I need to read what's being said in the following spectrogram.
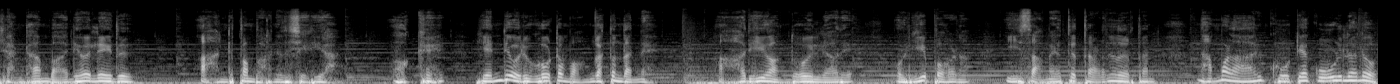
രണ്ടാം ബാല്യമല്ലേ ഇത്. ആന്റപ്പം പറഞ്ഞത് ശരിയാ. ഒക്കെ എന്റെ ഒരു കൂട്ടം വങ്കത്തം തന്നെ. ആദ്യം അന്തവും ഇല്ലാതെ ഒഴുകിപ്പോകണ. ഈ സമയത്തെ തടഞ്ഞു നിർത്താൻ നമ്മൾ ആരും കൂട്ടിയാൽ കൂടില്ലല്ലോ.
